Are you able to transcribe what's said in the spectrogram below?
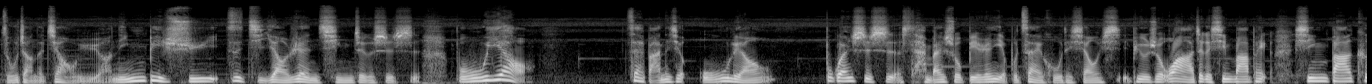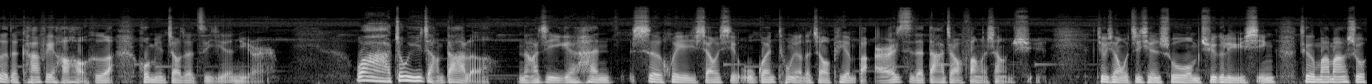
组长的教育啊，您必须自己要认清这个事实，不要再把那些无聊、不关事事、坦白说别人也不在乎的消息，譬如说哇，这个星巴克星巴克的咖啡好好喝啊，后面照着自己的女儿，哇，终于长大了，拿着一个和社会消息无关痛痒的照片，把儿子的大照放了上去。就像我之前说，我们去个旅行，这个妈妈说：“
